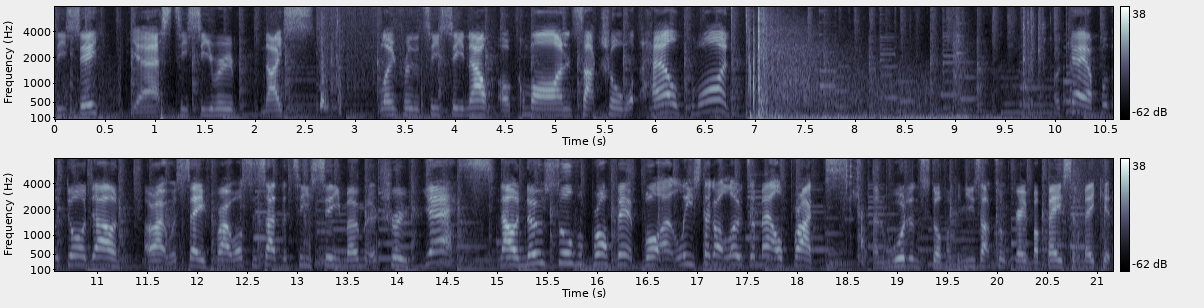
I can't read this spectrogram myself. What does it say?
TC? Yes, TC room. Nice. Blowing through the TC now. Oh, come on, Satchel. What the hell? Come on. Okay, I put the door down. All right, we're safe. Right, what's inside the TC? Moment of truth. Yes! Now, no silver profit, but at least I got loads of metal frags and wood and stuff. I can use that to upgrade my base and make it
